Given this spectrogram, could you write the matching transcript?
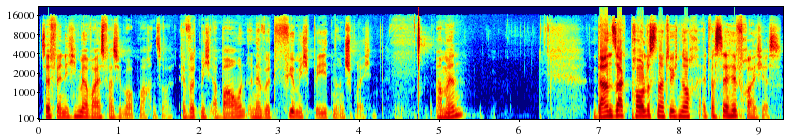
selbst wenn ich nicht mehr weiß, was ich überhaupt machen soll. Er wird mich erbauen und er wird für mich beten und sprechen. Amen. Dann sagt Paulus natürlich noch etwas sehr Hilfreiches.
